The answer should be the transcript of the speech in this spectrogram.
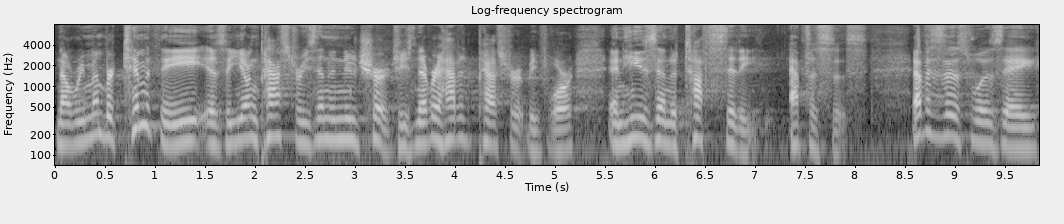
Now, remember, Timothy is a young pastor. He's in a new church. He's never had a pastorate before, and he's in a tough city, Ephesus. Ephesus was a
